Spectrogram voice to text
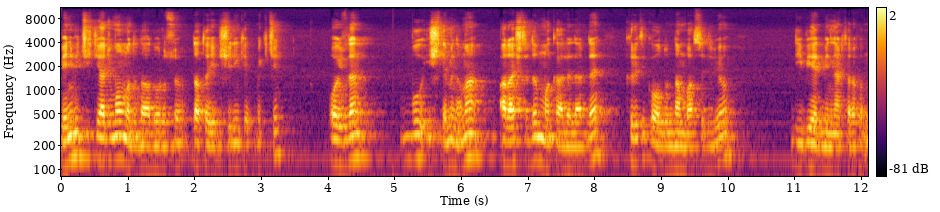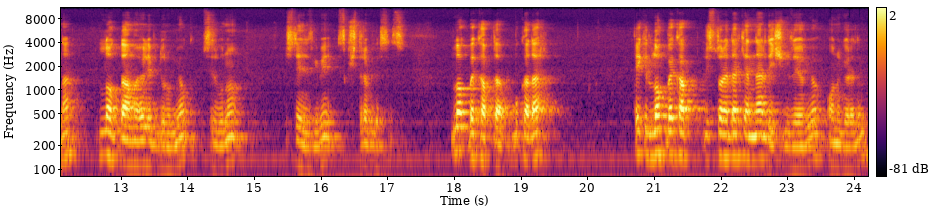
Benim hiç ihtiyacım olmadı daha doğrusu datayı shrink etmek için. O yüzden bu işlemin ama araştırdığım makalelerde kritik olduğundan bahsediliyor. DB adminler tarafından. Log'da ama öyle bir durum yok. Siz bunu istediğiniz gibi sıkıştırabilirsiniz. Log backup'ta bu kadar. Peki log backup restore ederken nerede işimize yarıyor? Onu görelim.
